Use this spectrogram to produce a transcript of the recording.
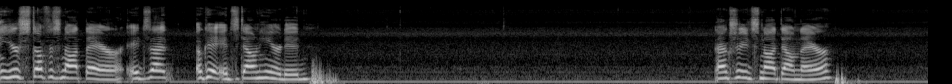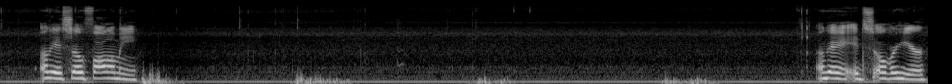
Your stuff is not there. It's that. okay, it's down here, dude. Actually, it's not down there. Okay, so follow me. Okay, it's over here.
